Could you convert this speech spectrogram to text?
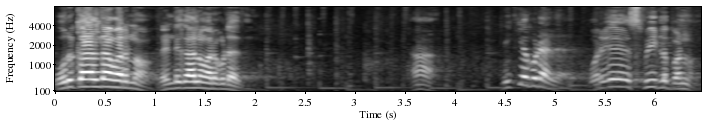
ஒரு கால் தான் வரணும். ரெண்டு காலும் வரக்கூடாது. ஆ. நிற்கக்கூடாது ஒரே ஸ்பீடில் பண்ணும்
